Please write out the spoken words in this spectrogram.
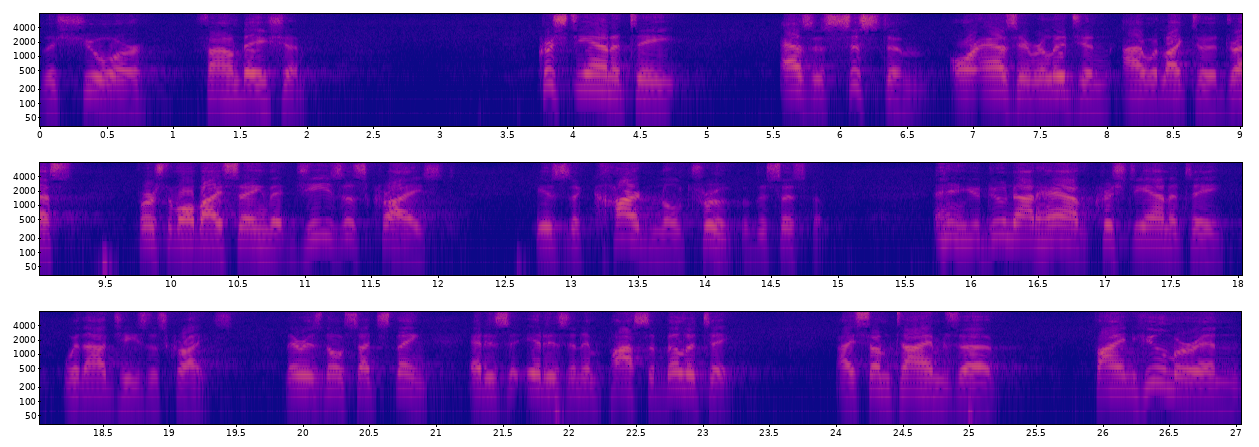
the sure foundation. Christianity as a system or as a religion, I would like to address First of all, by saying that Jesus Christ is the cardinal truth of the system. And you do not have Christianity without Jesus Christ. There is no such thing. It is, it is an impossibility. I sometimes uh, find humor in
